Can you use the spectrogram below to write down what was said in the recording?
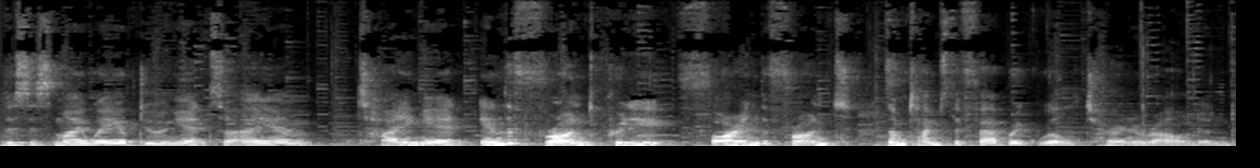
This is my way of doing it. So I am tying it in the front, pretty far in the front. Sometimes the fabric will turn around and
